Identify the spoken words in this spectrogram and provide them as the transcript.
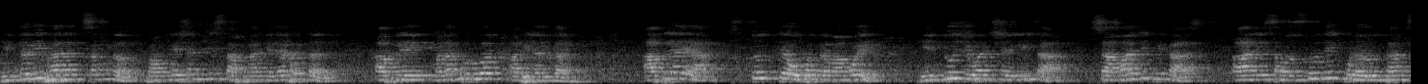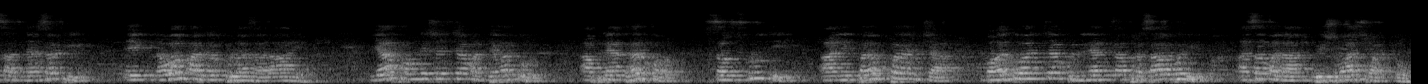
हिंदवी भारत संघ फाउंडेशनची स्थापना केल्याबद्दल आपले मनपूर्वक अभिनंदन. आपल्या या स्तुत्य उपक्रमामुळे हिंदू जीवनशैलीचा सामाजिक विकास आणि सांस्कृतिक पुनरुत्थान साधण्यासाठी एक नवा मार्ग खुला झाला आहे. या फाउंडेशनच्या माध्यमातून आपल्या धर्म संस्कृती आणि परंपरांच्या महत्त्वाच्या मूल्यांचा प्रसार होईल असा मला विश्वास वाटतो.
